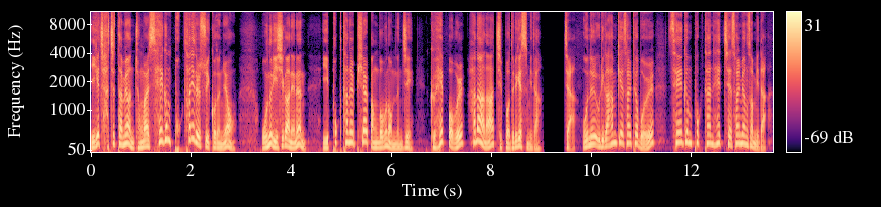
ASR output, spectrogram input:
이게 자칫하면 정말 세금 폭탄이 될 수 있거든요. 오늘 이 시간에는 이 폭탄을 피할 방법은 없는지 그 해법을 하나하나 짚어드리겠습니다. 자, 오늘 우리가 함께 살펴볼 세금 폭탄 해체 설명서입니다.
